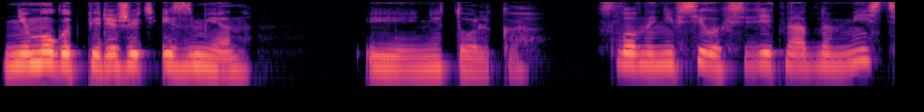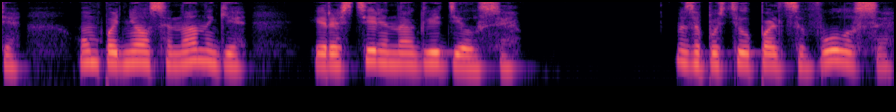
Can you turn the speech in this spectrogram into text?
не могут пережить измен. И не только. Словно не в силах сидеть на одном месте, он поднялся на ноги и растерянно огляделся. Запустил пальцы в волосы.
